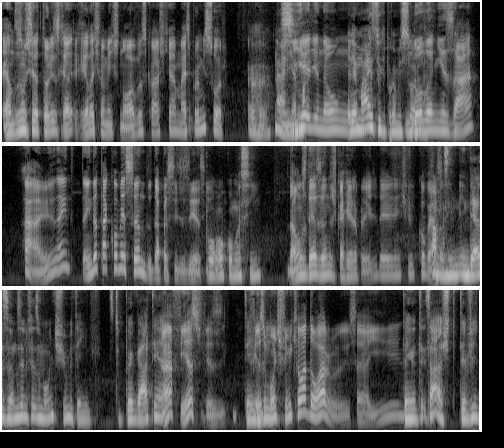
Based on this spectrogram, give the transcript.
É um dos diretores re- relativamente novos que eu acho que é mais promissor. Aham. Não, ele, Se é ma- ele não ele é mais do que promissor. né? nolanizar. Ah, ele ainda, ainda tá começando, dá pra se dizer assim. Pô, como assim? Dá uns 10 anos de carreira pra ele, daí a gente conversa. Ah, mas em, em 10 anos ele fez um monte de filme. Tem, se tu pegar, tem. Ah, fez, fez, tem fez um monte de filme que eu adoro. Isso aí. Tem, tem, sabe, acho que teve.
